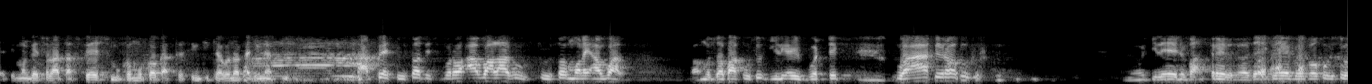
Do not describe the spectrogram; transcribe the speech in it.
Jadi mungkin sholat tasbih muga-muga kados sing didhawuhna kanjeng Nabi. Kabeh dosa disepuro awalahu, dosa mulai awal. Kamu Mustafa kusuk cilik bodek wa akhirahu. Mau cilik numpak trail, saya kira bapak khusuk.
